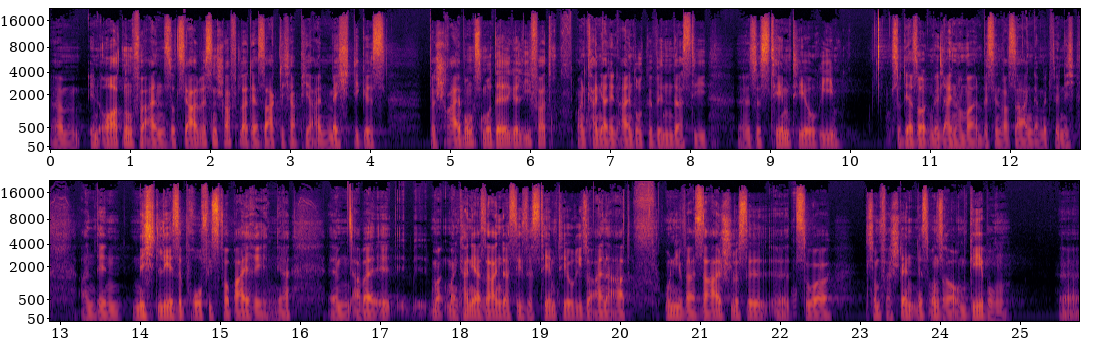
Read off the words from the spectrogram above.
ähm, in Ordnung für einen Sozialwissenschaftler, der sagt, ich habe hier ein mächtiges Beschreibungsmodell geliefert. Man kann ja den Eindruck gewinnen, dass die äh, Systemtheorie, zu der sollten wir gleich noch mal ein bisschen was sagen, damit wir nicht an den Nicht-Leseprofis vorbeireden. Ja? Ähm, aber äh, man, man, kann ja sagen, dass die Systemtheorie so eine Art Universalschlüssel äh, zur, zum Verständnis unserer Umgebung äh,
